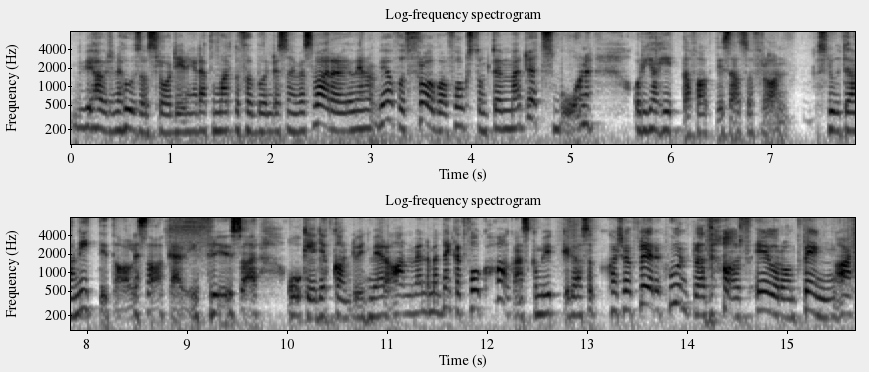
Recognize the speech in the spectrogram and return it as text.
Vi har ju den här hushållsrådgivningen där på Martoförbundet som jag svarar. Vi har fått frågor av folk som tömmer dödsbon och de har hittat faktiskt alltså från slutet av 90-talet saker i frysar. Okej, det kan du inte mer använda, men tänk att folk har ganska mycket, alltså kanske flera hundratals euron pengar.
